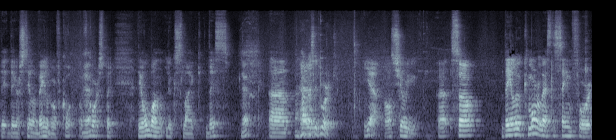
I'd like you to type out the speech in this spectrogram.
they, they are still available, of course, of Yeah. course. But the old one looks like this. yeah. Um, And how does it work? Yeah, I'll show you. Uh, so they look more or less the same for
